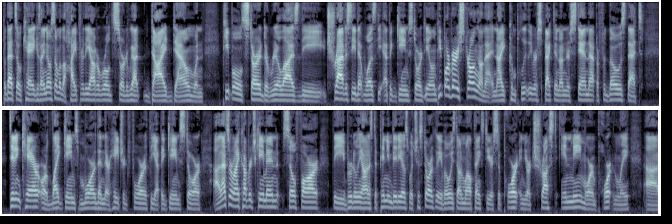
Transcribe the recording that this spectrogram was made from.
but that's okay because I know some of the hype for the Outer Worlds sort of got died down when people started to realize the travesty that was the Epic Game Store deal, and people are very strong on that, and I completely respect and understand that. But for those that didn't care or like games more than their hatred for the Epic Games Store. Uh, that's where my coverage came in so far. The brutally honest opinion videos, which historically have always done well thanks to your support and your trust in me. More importantly, uh,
